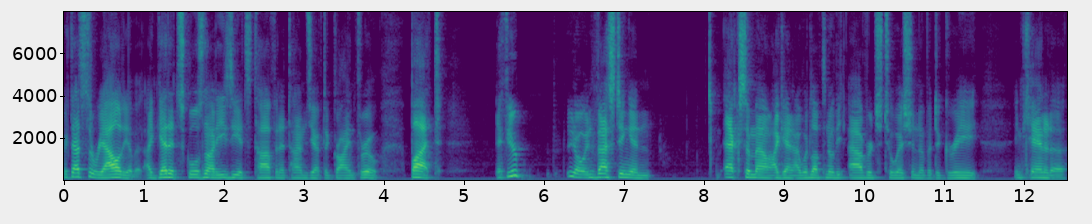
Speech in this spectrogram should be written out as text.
Like that's the reality of it. I get it, school's not easy, it's tough and at times you have to grind through. But if you're you know investing in X amount, again, I would love to know the average tuition of a degree in Canada.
